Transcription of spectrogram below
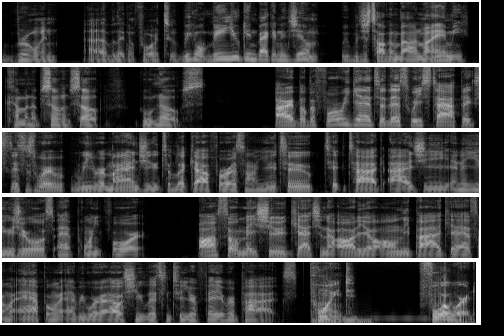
brewing. Uh, we're looking forward to. We gonna me and you getting back in the gym. We were just talking about in Miami coming up soon. So who knows? All right, but before we get into this week's topics, this is where we remind you to look out for us on YouTube, TikTok, IG, and the usuals at Point Forward. Also, make sure you're catching the audio only podcast on Apple and everywhere else you listen to your favorite pods. Point. Forward.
